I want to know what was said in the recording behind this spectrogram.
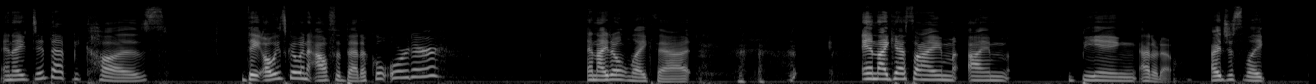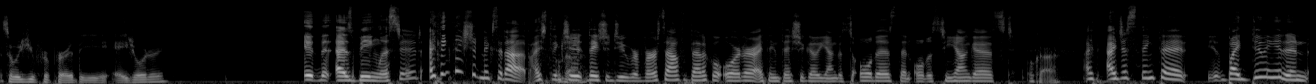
And I did that because they always go in alphabetical order. And I don't like that. and I guess I'm I'm being I don't know. I just like So would you prefer the age order? It as being listed. I think they should mix it up. I think Okay. should, they should do reverse alphabetical order. I think they should go youngest to oldest, then oldest to youngest. Okay. I, I just think that by doing it in,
